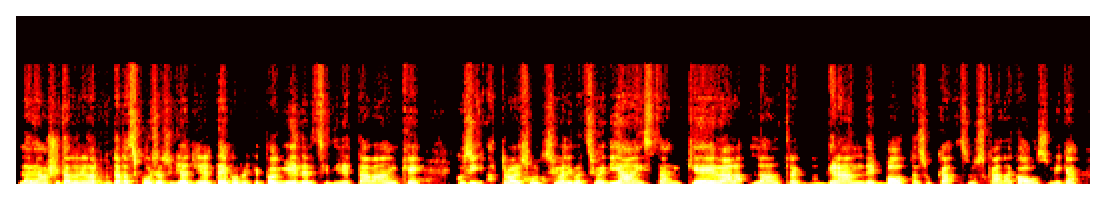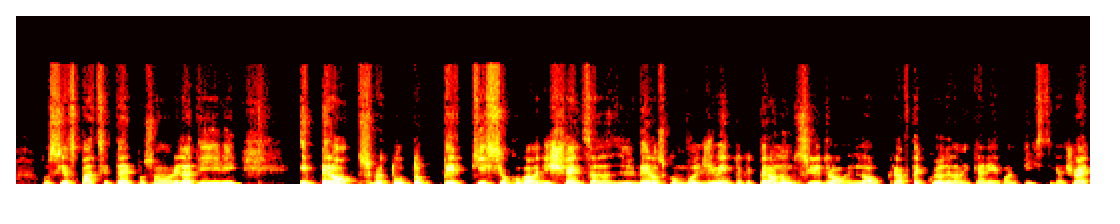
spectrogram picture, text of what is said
l'abbiamo citato nella puntata scorsa sui viaggi nel tempo perché poi Gödel si dilettava anche così a trovare soluzioni all'equazione di Einstein che era la, l'altra grande botta su, ca- su scala cosmica, ossia spazio e tempo sono relativi e però soprattutto per chi si occupava di scienza il vero sconvolgimento che però non si ritrova in Lovecraft è quello della meccanica quantistica, cioè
